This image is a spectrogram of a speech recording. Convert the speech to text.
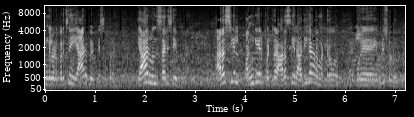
எங்களோட பிரச்சனை யார் போய் பேச போகிறாங்க யார் வந்து சரி செய்ய போகிறாங்க அரசியல் பங்கேற்பற்ற அரசியல் அதிகாரமற்ற ஒரு ஒரு எப்படி சொல்கிறது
